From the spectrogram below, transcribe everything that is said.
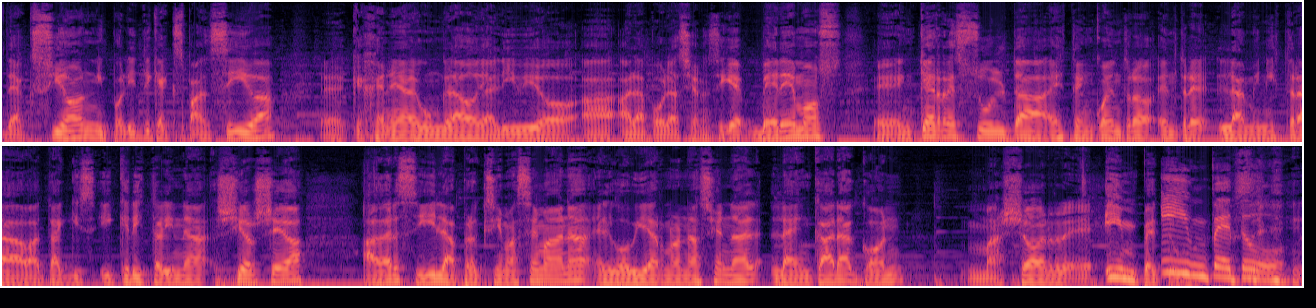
de acción y política expansiva eh, que genere algún grado de alivio a, a la población. Así que veremos eh, en qué resulta este encuentro entre la ministra Batakis y Cristalina Georgieva, a ver si la próxima semana el gobierno nacional la encara con mayor eh, ímpetu. Ímpetu.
